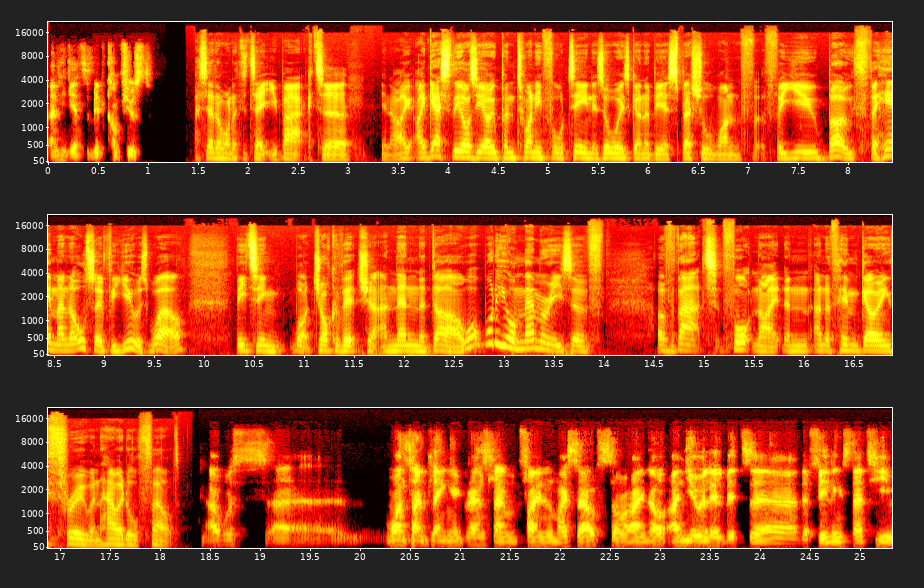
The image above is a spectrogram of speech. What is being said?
then he gets a bit confused. I said I wanted to take you back to, you know, I, I, guess the Aussie Open 2014 is always going to be a special one for, for you both, for him and also for you as well, beating what Djokovic and then Nadal. What what are your memories of of that fortnight and, and of him going through and how it all felt? I was uh, one time playing a Grand Slam final myself, so I know I knew a little bit uh, the feelings that he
